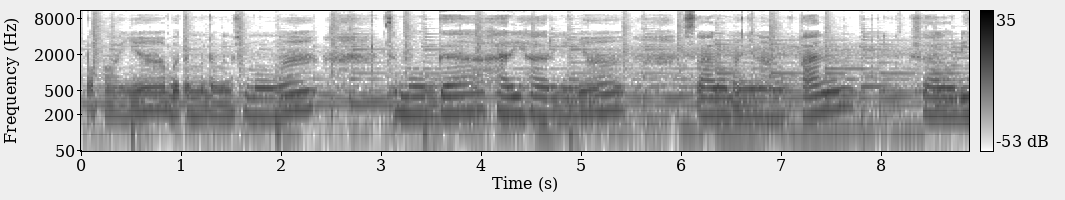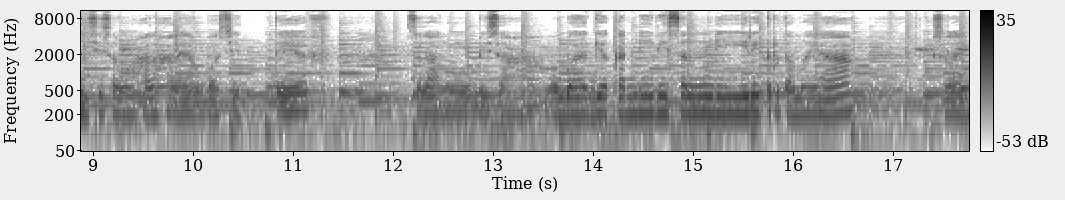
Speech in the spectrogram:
pokoknya buat teman-teman semua semoga hari-harinya selalu menyenangkan selalu diisi sama hal-hal yang positif selalu bisa membahagiakan diri sendiri terutama ya. Selain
